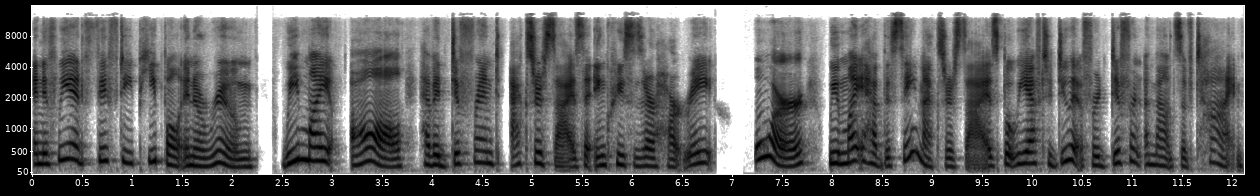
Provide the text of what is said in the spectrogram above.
And if we had 50 people in a room, we might all have a different exercise that increases our heart rate, or we might have the same exercise, but we have to do it for different amounts of time,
